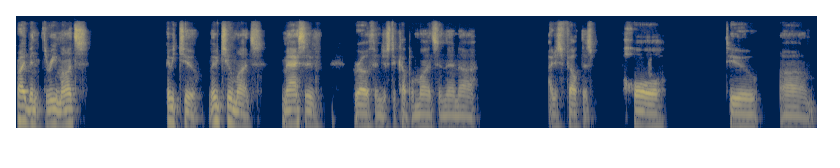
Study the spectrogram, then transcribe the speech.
probably been three months, maybe two, maybe two months. Massive growth in just a couple months, and then uh, I just felt this pull to um,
